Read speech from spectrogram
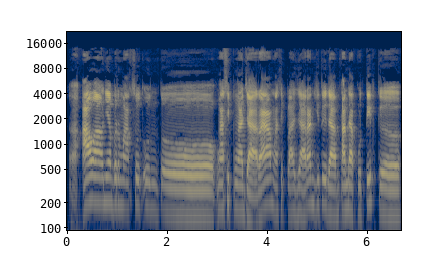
Uh, awalnya bermaksud untuk ngasih pengajaran ngasih pelajaran gitu dalam tanda kutip ke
